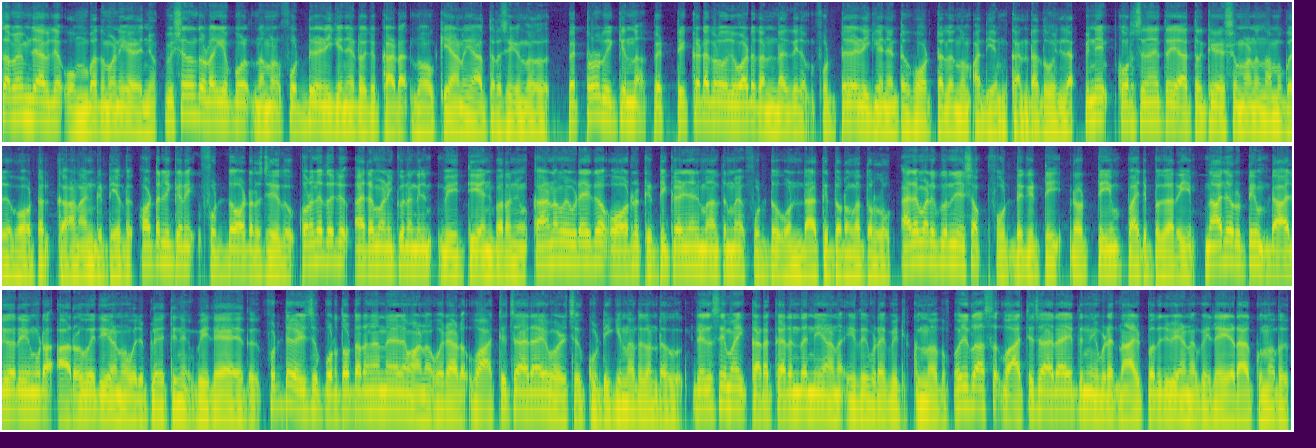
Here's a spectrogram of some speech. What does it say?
സമയം രാവിലെ ഒമ്പത് മണി കഴിഞ്ഞു. വിശന്ന് തുടങ്ങിയപ്പോൾ നമ്മൾ ഫുഡ് കഴിക്കാനായിട്ട് ഒരു കട നോക്കിയാണ് യാത്ര ചെയ്യുന്നത്. പെട്രോൾ വിൽക്കുന്ന പെട്ടിക്കടകൾ ഒരുപാട് കണ്ടെങ്കിലും ഫുഡ് കഴിക്കാനായിട്ട് ഹോട്ടലൊന്നും അധികം കണ്ടതുമില്ല. പിന്നെ കുറച്ചു നേരത്തെ യാത്രയ്ക്ക് ശേഷമാണ് നമുക്കൊരു ഹോട്ടൽ കാണാൻ കിട്ടിയത്. ഹോട്ടലിൽ കയറി ഫുഡ് ഓർഡർ ചെയ്തു. കുറഞ്ഞതൊരു അരമണിക്കൂറെങ്കിലും വെയിറ്റ് ചെയ്യാൻ പറഞ്ഞു. കാരണം ഇവിടെയൊക്കെ ഓർഡർ കിട്ടിക്കഴിഞ്ഞാൽ മാത്രമേ ഫുഡ് ഉണ്ടാക്കി തുടങ്ങത്തുള്ളൂ. അരമണിക്കൂറിന് ശേഷം ഫുഡ് കിട്ടി. റൊട്ടിയും പരിപ്പ് കറിയും. നാല് റൊട്ടിയും ഡാൽ കറിയും കൂടെ അറുപത് രൂപയാണ് ഒരു പ്ലേറ്റിന് വിലയായത്. ഫുഡ് കഴിച്ച് പുറത്തോട്ടിറങ്ങാൻ ശേഷമാണ് ഒരാൾ വാറ്റുചാരായം ഒഴിച്ച് കുടിക്കുന്നത് കണ്ടത്. രഹസ്യമായി കടക്കാരൻ തന്നെയാണ് ഇത് ഇവിടെ വിൽക്കുന്നതും. ഒരു ഗ്ലാസ് വാറ്റുചാരായത്തിന് ഇവിടെ നാൽപ്പത് രൂപയാണ് വില ഈടാക്കുന്നത്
